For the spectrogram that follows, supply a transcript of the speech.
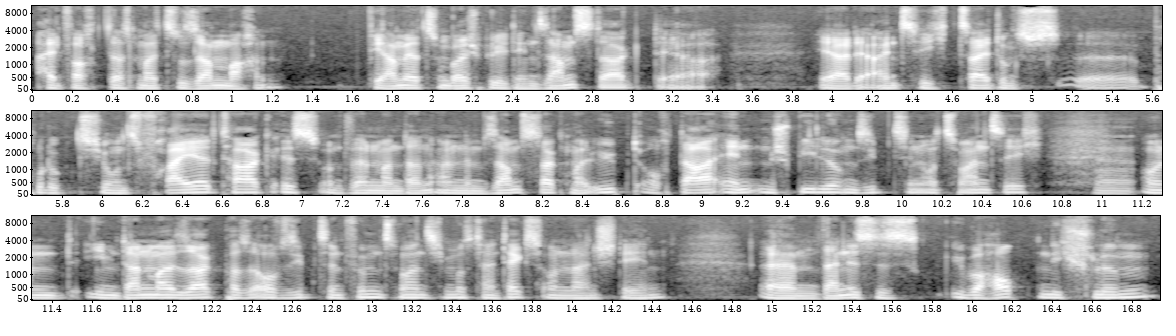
einfach das mal zusammen machen. Wir haben ja zum Beispiel den Samstag, der ja der einzig zeitungsproduktionsfreie Tag ist. Und wenn man dann an einem Samstag mal übt, auch da enden Spiele um 17.20 Uhr ja. und ihm dann mal sagt, pass auf, 17.25 Uhr muss dein Text online stehen, ähm, dann ist es überhaupt nicht schlimm,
